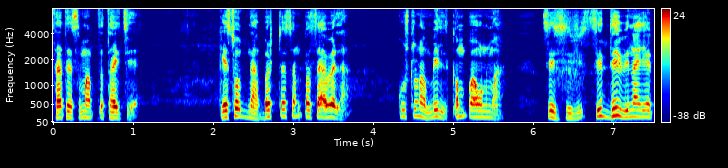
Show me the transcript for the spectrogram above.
સાથે સમાપ્ત થાય છે. કેશોદના બસ સ્ટેશન પાસે આવેલા કૃષ્ણ મિલ કમ્પાઉન્ડમાં શ્રી સિદ્ધિ વિનાયક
